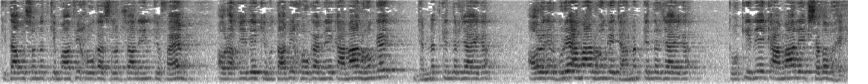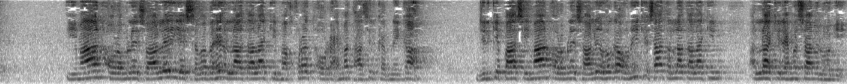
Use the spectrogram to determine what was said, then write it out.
کتاب و سنت کے موافق ہوگا سلب صالحین کے فہم اور عقیدے کے مطابق ہوگا، نیک اعمال ہوں گے، جنت کے اندر جائے گا۔ اور اگر برے اعمال ہوں گے، جہنم کے اندر جائے گا۔ کیونکہ نیک اعمال ایک سبب ہے۔ ایمان اور عمل صالح یہ سبب ہے اللہ تعالیٰ کی مغفرت اور رحمت حاصل کرنے کا۔ جن کے پاس ایمان اور عمل صالح ہوگا، انہی کے ساتھ اللہ تعالیٰ کی اللہ کی رحمت شامل ہوگی۔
